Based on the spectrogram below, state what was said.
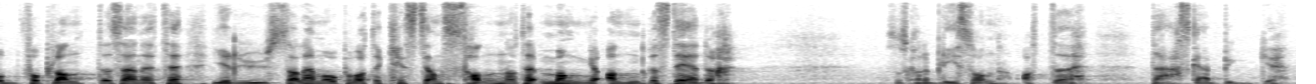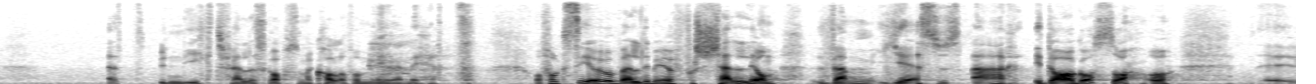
og forplanter seg ned til Jerusalem og oppover til Kristiansand og til mange andre steder. Så skal det bli sånn at uh, der skal jeg bygge et unikt fellesskap som jeg kaller for menighet. Og Folk sier jo veldig mye forskjellig om hvem Jesus er i dag også. Og eh,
